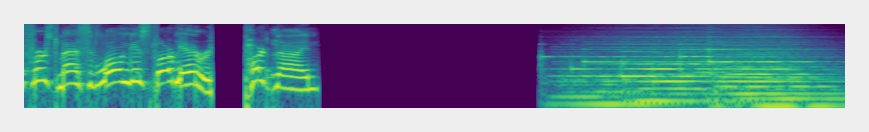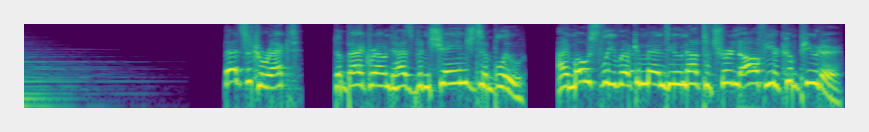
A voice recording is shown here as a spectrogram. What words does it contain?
first massive longest farm error. Part 9. That's correct. The background has been changed to blue. I mostly recommend you not to turn off your computer.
